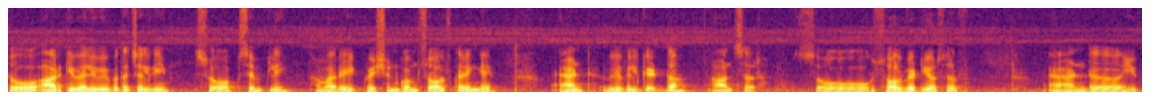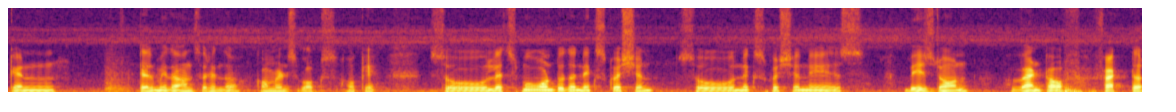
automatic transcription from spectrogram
so R की वैल्यू भी पता चल गई। सो so, अब सिंपली हमारे इक्वेशन को हम सॉल्व करेंगे and we will get the answer so solve it yourself and you can tell me the answer in the comments box okay so let's move on to the next question so next question is based on Van't Hoff factor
